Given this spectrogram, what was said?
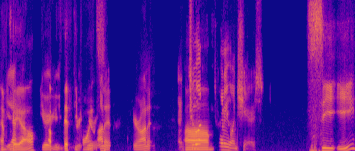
MKL, You're, up you're 50 you're- points. You're on it. You're on it. And Um, 221 shares. CE.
